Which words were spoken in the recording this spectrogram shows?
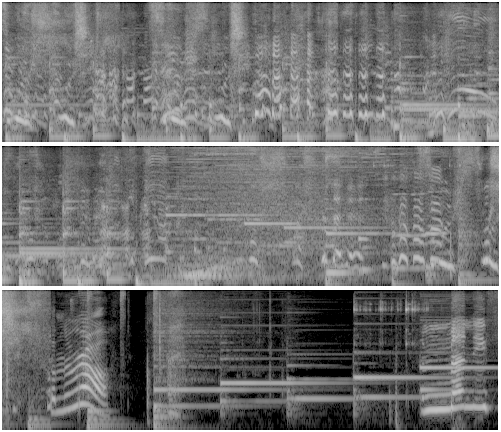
Swoosh, swoosh, swoosh, swoosh. swoosh, swoosh. From the raft. Magnifique.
